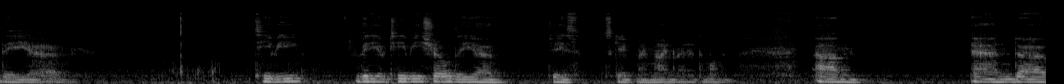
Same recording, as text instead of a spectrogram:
the uh, TV, video TV show, the, uh, escaped my mind right at the moment. Um, and uh,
